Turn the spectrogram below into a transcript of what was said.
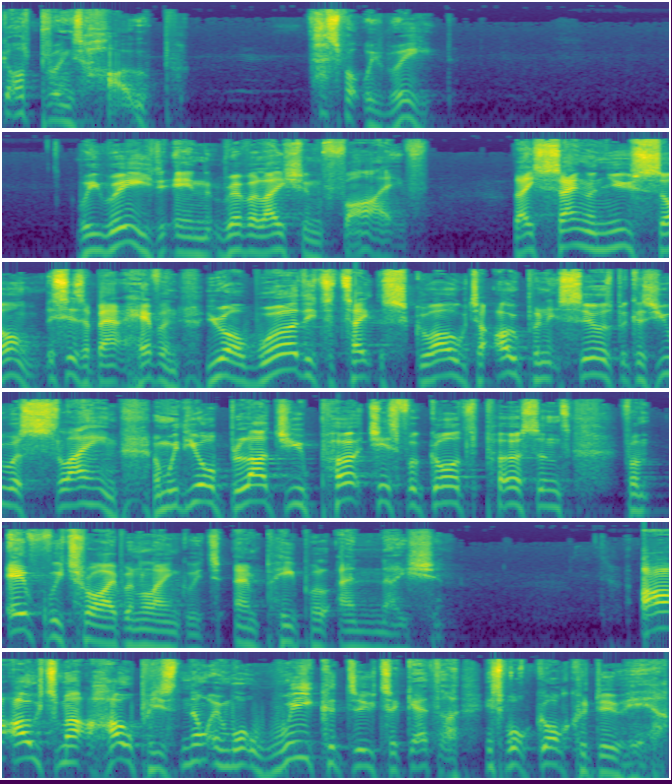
God brings hope. That's what we read. We read in Revelation 5 they sang a new song. This is about heaven. You are worthy to take the scroll, to open its seals, because you were slain. And with your blood, you purchased for God's persons from every tribe and language and people and nation. Our ultimate hope is not in what we could do together, it's what God could do here.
